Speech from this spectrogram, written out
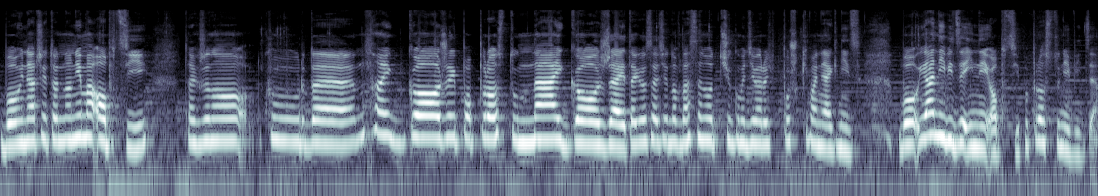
Bo inaczej to, no nie ma opcji. Także no, kurde, najgorzej, po prostu najgorzej. Także słuchajcie, no w następnym odcinku będziemy robić poszukiwania jak nic. Bo ja nie widzę innej opcji, po prostu nie widzę.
